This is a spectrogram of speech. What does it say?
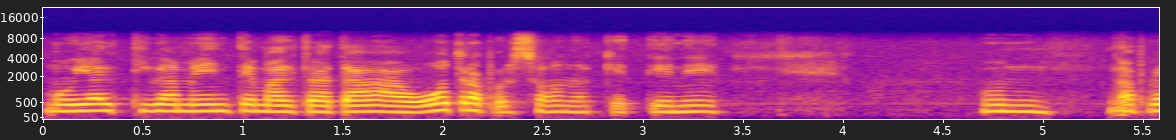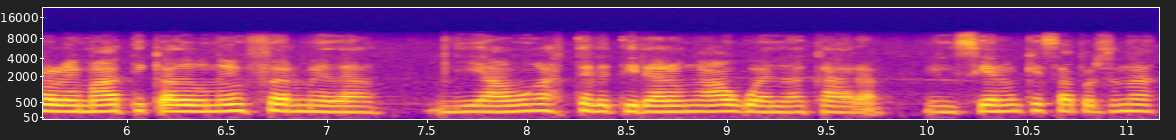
muy altivamente maltrataba a otra persona que tiene un, una problemática de una enfermedad y aún hasta le tiraron agua en la cara hicieron que esa persona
